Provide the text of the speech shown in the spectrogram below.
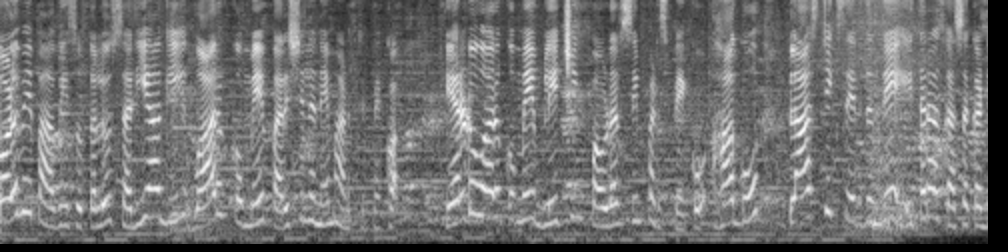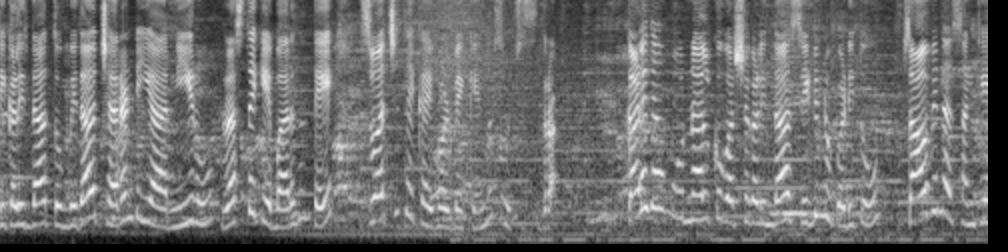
ಕೊಳವೆ ಬಾವಿ ಸುತ್ತಲೂ ಸರಿಯಾಗಿ ವಾರಕ್ಕೊಮ್ಮೆ ಪರಿಶೀಲನೆ ಮಾಡುತ್ತಿರಬೇಕು ಎರಡು ವಾರಕ್ಕೊಮ್ಮೆ ಬ್ಲೀಚಿಂಗ್ ಪೌಡರ್ ಸಿಂಪಡಿಸಬೇಕು. ಹಾಗೂ ಪ್ಲಾಸ್ಟಿಕ್ ಸೇರಿದಂತೆ ಇತರ ಕಸಕಡ್ಡಿಗಳಿಂದ ತುಂಬಿದ ಚರಂಡಿಯ ನೀರು ರಸ್ತೆಗೆ ಬಾರದಂತೆ ಸ್ವಚ್ಛತೆ ಕೈಗೊಳ್ಳಬೇಕೆಂದು ಸೂಚಿಸಿದರು. ಕಳೆದ ಮೂರ್ನಾಲ್ಕು ವರ್ಷಗಳಿಂದ ಸಿಡಿಲು ಬಡಿದು ಸಾವಿನ ಸಂಖ್ಯೆ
